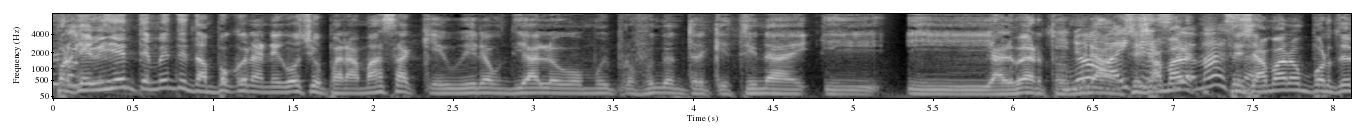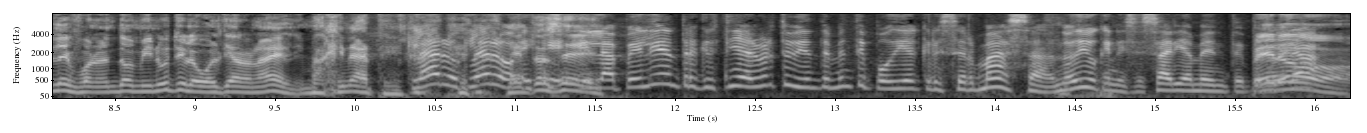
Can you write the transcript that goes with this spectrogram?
porque que- evidentemente tampoco era negocio para Massa que hubiera un diálogo muy profundo entre Cristina y, y Alberto. Y no, Mirá, se, llamaron, Massa. se llamaron por teléfono en dos minutos y lo voltearon a él, imagínate. Claro, claro. es Entonces, que en la pelea entre Cristina y Alberto, evidentemente podía crecer masa. No digo que necesariamente, pero. Pero era,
